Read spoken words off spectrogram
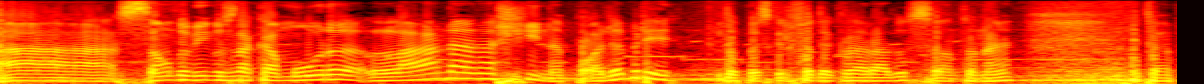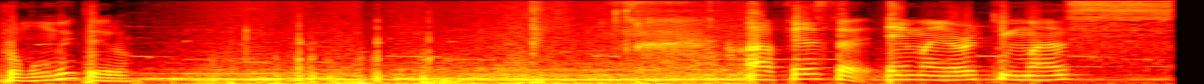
a São Domingos Nakamura lá na, na China. Pode abrir, depois que ele for declarado santo, né? Então é para o mundo inteiro. A festa é maior que mais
